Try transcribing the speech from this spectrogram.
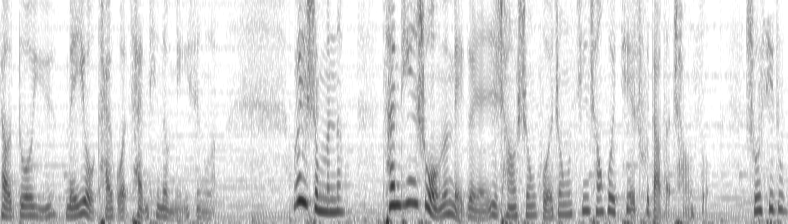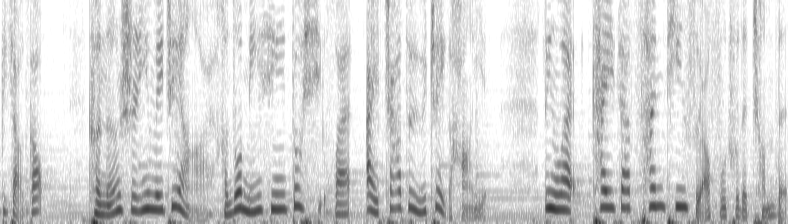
要多于没有开过餐厅的明星了。为什么呢？餐厅是我们每个人日常生活中经常会接触到的场所，熟悉度比较高。可能是因为这样啊，很多明星都喜欢爱扎堆于这个行业。另外，开一家餐厅所要付出的成本，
